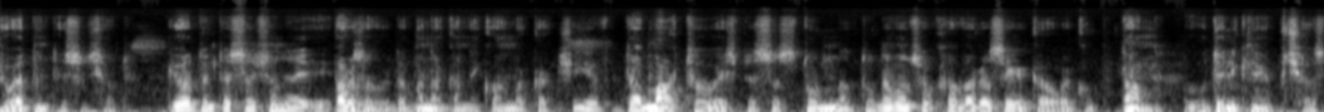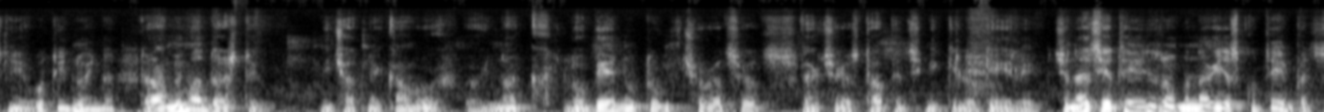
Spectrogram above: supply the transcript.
գյուղատնտեսությանը։ Գյուղատնտեսությունը բարձր դա բնական էկոնոմիկակ չի եւ դա մարդու այսպես ստունն է, տունը ոնց որ խավարասերը կարող է տան ուտելիքները փչացնի եւ ուտի, նույնը դա անում է դաշտի միջատներ կան, որ օրինակ լոբեն ուտում չորացրած վերջերս թափեց մի կիլո կերելի։ Չնայած եթե ինձ մնար ես կուտեի, բայց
